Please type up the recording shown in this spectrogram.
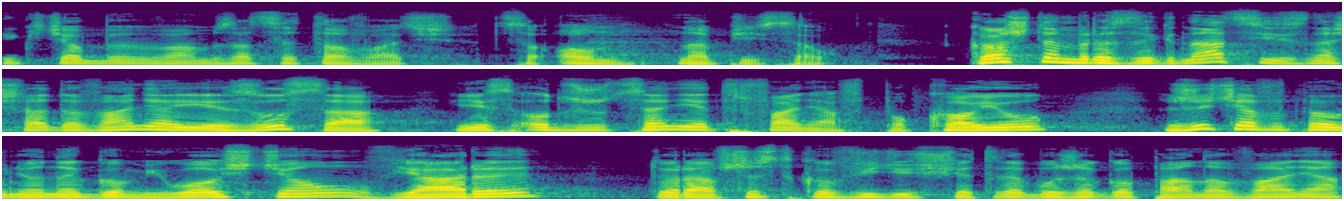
I chciałbym Wam zacytować, co on napisał. Kosztem rezygnacji z naśladowania Jezusa jest odrzucenie trwania w pokoju, życia wypełnionego miłością, wiary, która wszystko widzi w świetle Bożego Panowania,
